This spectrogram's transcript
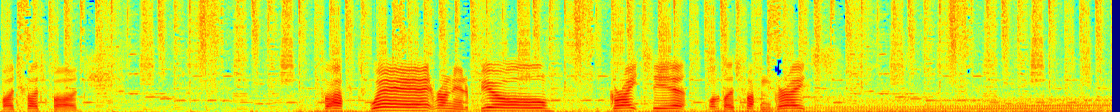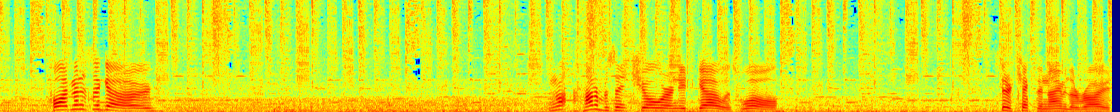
Fudge, fudge, fudge. Fuck, wet, running out of fuel. Grates here, love those fucking grates. Five minutes to go. I'm not 100% sure where I need to go as well. Should have checked the name of the road.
